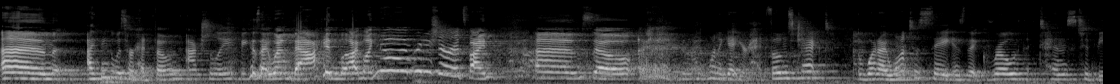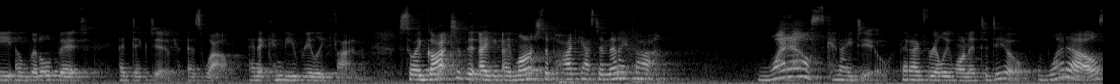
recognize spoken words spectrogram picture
Um, i think it was her headphone actually because i went back and i'm like no i'm pretty sure it's fine um, so you might want to get your headphones checked. What I want to say is that growth tends to be a little bit addictive as well, and it can be really fun. So I got to the, I, I launched the podcast, and then I thought, what else can I do that I've really wanted to do? What else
